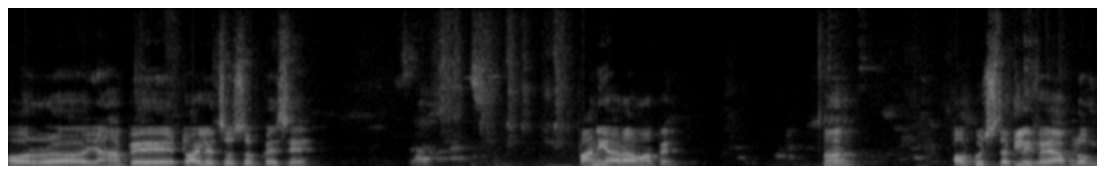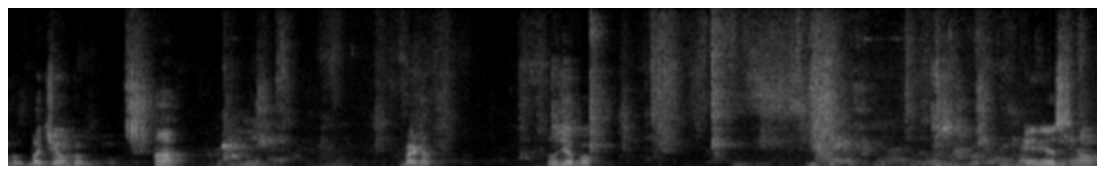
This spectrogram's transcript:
और यहाँ पे टॉयलेट्स और सब कैसे है? पानी आ रहा वहाँ पे? हाँ? और कुछ तकलीफ़ है आप लोगों को बच्चों को? हाँ? बैठो। నువ్వు చెప్పు. ఏం చేస్తున్నావు?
